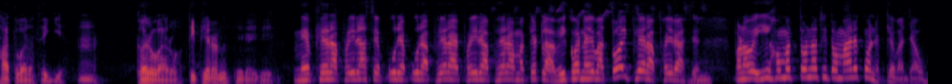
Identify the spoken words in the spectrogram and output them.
સાત વાર થઈ ગયા. ઘરવાળો તે ફેરા નથી ફેરાય નહીં મેં ફેરા ફર્યા છે પૂરેપૂરા ફેરા ફેરા ફેરામાં કેટલા વિઘન આવ્યા તોય ફેરા ફર્યા છે. પણ હવે ઈ સમજતો નથી તો મારે કોને કહેવા જાવું?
